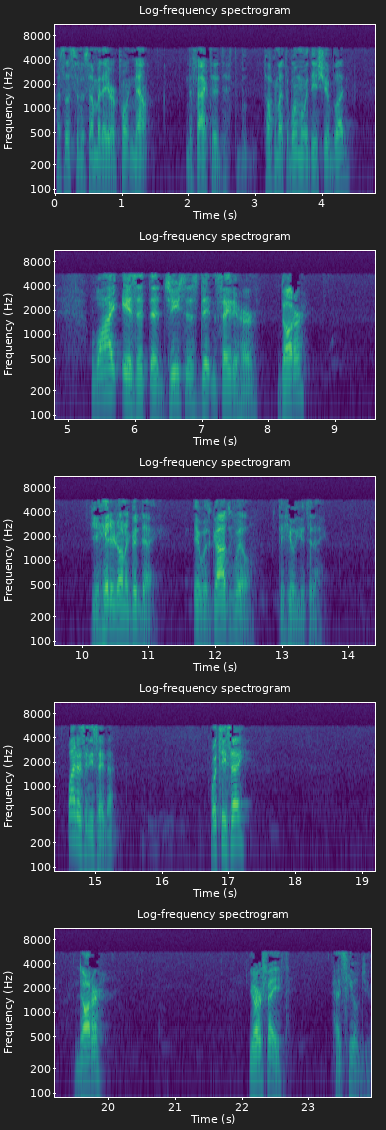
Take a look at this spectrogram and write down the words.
I was listening to somebody, they were pointing out the fact that, talking about the woman with the issue of blood. Why is it that Jesus didn't say to her, Daughter, you hit it on a good day. It was God's will to heal you today. Why doesn't he say that? What's he say? Daughter, your faith has healed you.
